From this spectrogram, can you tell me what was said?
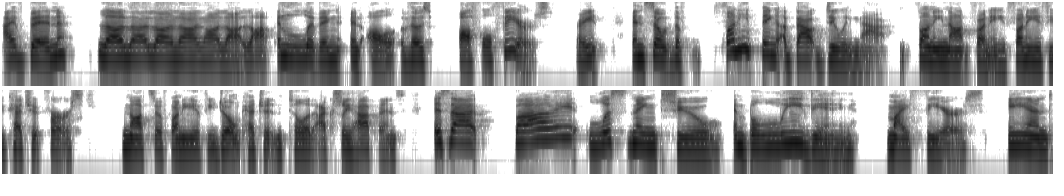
I've been la, la, la, la, la, la, la, and living in all of those awful fears, right? And so the funny thing about doing that, funny, not funny, funny if you catch it first, not so funny if you don't catch it until it actually happens, is that by listening to and believing my fears and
